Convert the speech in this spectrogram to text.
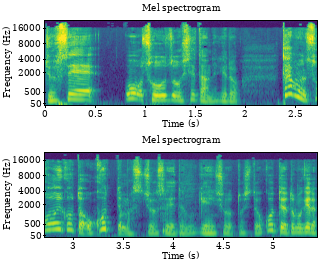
女性を想像してたんだけど多分そういうことは起こってます女性でも現象として起こってると思うけど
